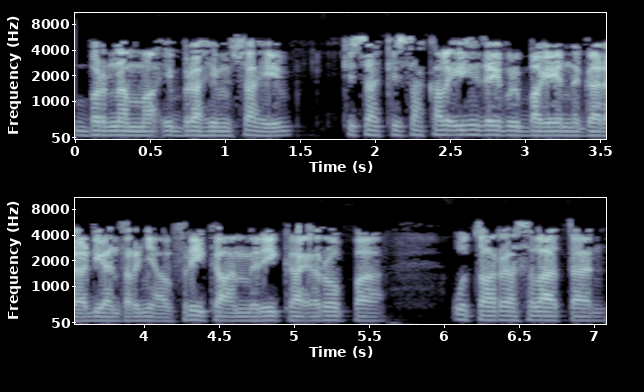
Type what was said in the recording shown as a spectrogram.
bernama Ibrahim Sahib. Kisah-kisah kali ini dari berbagai negara, di antaranya Afrika, Amerika, Eropa, Utara, Selatan.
